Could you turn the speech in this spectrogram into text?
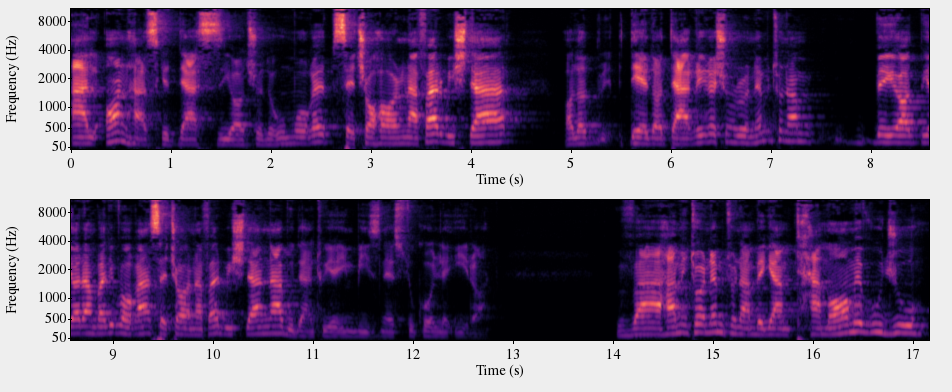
الان هست که دست زیاد شده. اون موقع سه چهار نفر بیشتر. حالا تعداد دقیقشون رو نمی‌تونم به یاد بیارم ولی واقعا سه چهار نفر بیشتر نبودن توی این business تو کل ایران. و همینطور نمی‌تونم بگم تمام وجوه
